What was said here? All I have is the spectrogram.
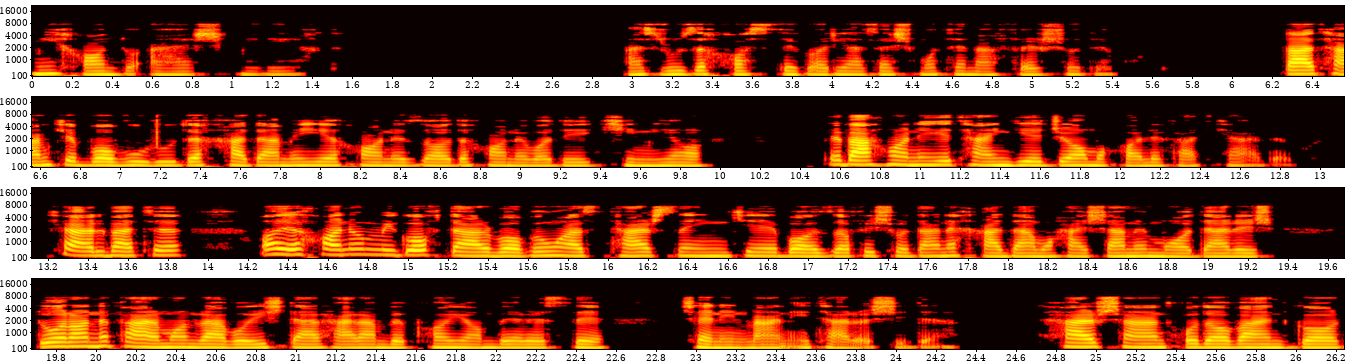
می‌خواند و اشک میریخت. از روز خواستگاری ازش متنفر شده بود. بعد هم که با ورود خدمه خانزاد خانواده کیمیا به بهانه تنگی جا مخالفت کرده بود. که البته آیه خانم می‌گفت در واقع او از ترس اینکه اضافه شدن خدم و حشم مادرش دوران فرمان روایش در حرم به پایان برسه چنین معنی تراشیده. هرچند خداوندگار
